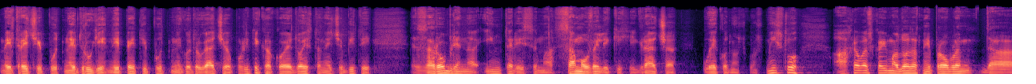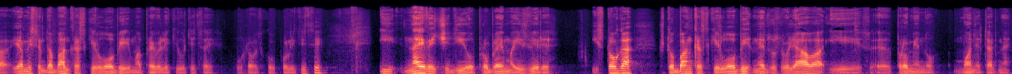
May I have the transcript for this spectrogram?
Ne treći put, ne drugi, ne peti put, nego drugačija politika koja doista neće biti zarobljena interesima samo velikih igrača u ekonomskom smislu, a Hrvatska ima dodatni problem da, ja mislim da bankarski lobby ima preveliki utjecaj u hrvatskoj politici i najveći dio problema izvire iz toga što bankarski lobby ne dozvoljava i e, promjenu monetarne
